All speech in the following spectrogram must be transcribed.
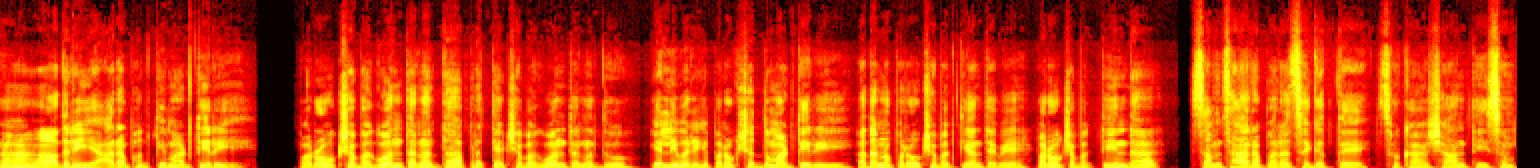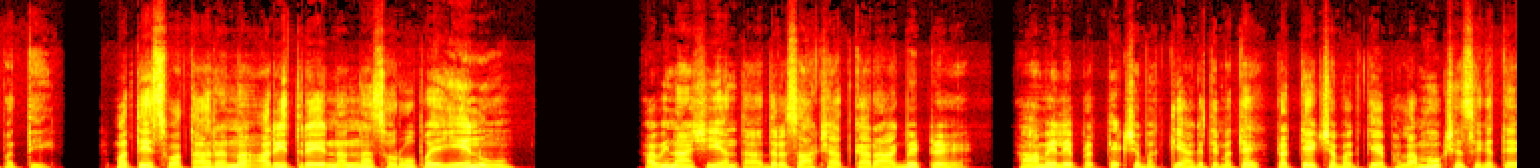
ಹಾ, ಆದರೆ ಯಾರ ಭಕ್ತಿ ಮಾಡ್ತೀರಿ? ಪರೋಕ್ಷ ಭಗವಂತನದ್ದ ಪ್ರತ್ಯಕ್ಷ ಭಗವಂತನದ್ದು? ಎಲ್ಲಿವರೆಗೆ ಪರೋಕ್ಷದ್ದು ಮಾಡ್ತೀರಿ? ಅದನ್ನು ಪರೋಕ್ಷ ಭಕ್ತಿ ಅಂತೇವೆ. ಪರೋಕ್ಷ ಭಕ್ತಿಯಿಂದ ಸಂಸಾರ ಪರ ಸಿಗುತ್ತೆ. ಸುಖ, ಶಾಂತಿ, ಸಂಪತ್ತಿ. ಮತ್ತೆ ಸ್ವತಾರನ್ನ ಅರಿತ್ರೆ ನನ್ನ ಸ್ವರೂಪ ಏನು? ಅವಿನಾಶಿ ಅಂತ ಅದರ ಸಾಕ್ಷಾತ್ಕಾರ ಆಗ್ಬಿಟ್ರೆ ಆಮೇಲೆ ಪ್ರತ್ಯಕ್ಷ ಭಕ್ತಿ ಆಗುತ್ತೆ ಮತ್ತೆ ಪ್ರತ್ಯಕ್ಷ ಭಕ್ತಿಯ ಫಲ ಮೋಕ್ಷ ಸಿಗುತ್ತೆ.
